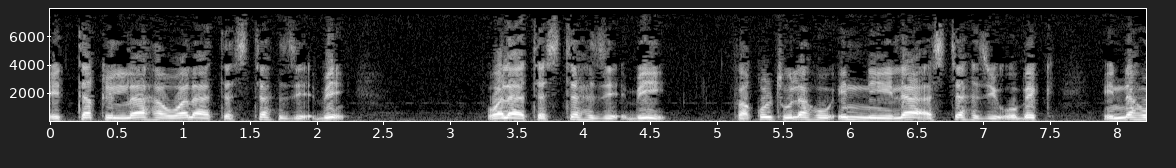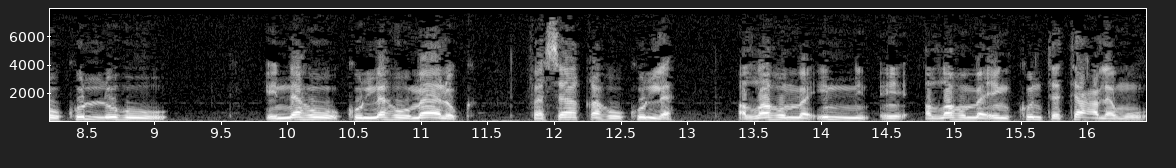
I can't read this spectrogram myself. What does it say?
اتق الله ولا تستهزئ بي ولا تستهزئ بي. فقلت له إني لا أستهزئ بك إنه كله إنه كله مالك فساقه كله. اللهم إن اللهم إن كنت تعلم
